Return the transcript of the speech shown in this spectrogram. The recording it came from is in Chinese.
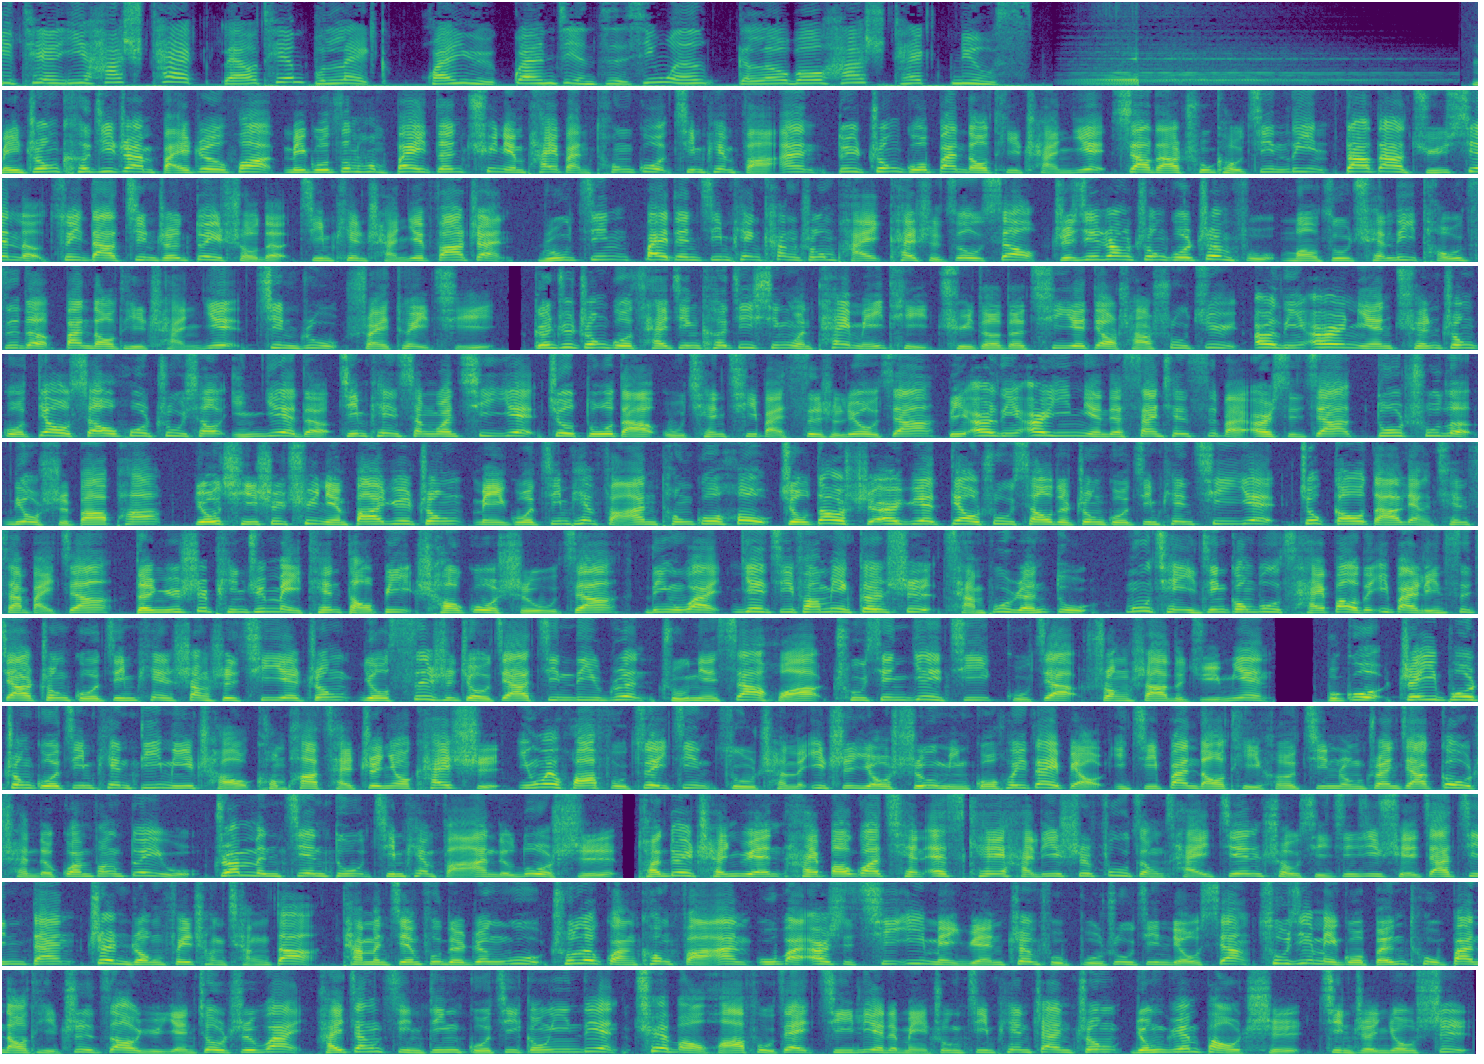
一天一 hashtag 聊天不累，环宇关键字新闻 global hashtag news。美中科技战白热化，美国总统拜登去年拍板通过晶片法案，对中国半导体产业下达出口禁令，大大局限了最大竞争对手的晶片产业发展。如今，拜登晶片抗中牌开始奏效，直接让中国政府卯足全力投资的半导体产业进入衰退期。根据中国财经科技新闻钛媒体取得的企业调查数据，二零二二年全中国吊销或注销营业的晶片相关企业就多达五千七百四十六家，比二零二一年的三千四百二十家多出了六十八趴。尤其是去年八月中，美国晶片法案通过后，九到十二月调注销的中国晶片企业就高达两千三百家，等于是平均每天倒闭超过十五家。另外，业绩方面更是惨不忍睹。目前已经公布财报的一百零四家中国晶片上市企业中，有四十九家净利润逐年下滑，出现业绩、股价双杀的局面。不过，这一波中国晶片低迷潮恐怕才正要开始，因为华府最近组成了一支由十五名国会代表以及半导体和金融专家构成的官方队伍，专门监督晶片法案的落实。团队成员还包括前 SK 海力士副总裁兼首席经济学家金丹，阵容非常强大。他们肩负的任务，除了管控法案五百二十七亿美元政府补助金流向，促进美国本土半导体制造与研究之外，还将紧盯国际供应链，确保华府在激烈的美中晶片战中永远保持竞争优优势。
